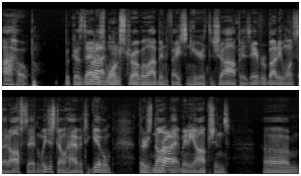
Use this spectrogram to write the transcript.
I hope because that is Right. one struggle I've been facing here at the shop is everybody wants that offset and we just don't have it to give them. There's not Right. that many options um,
